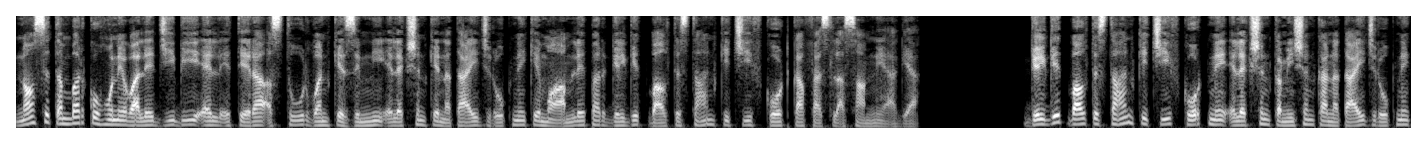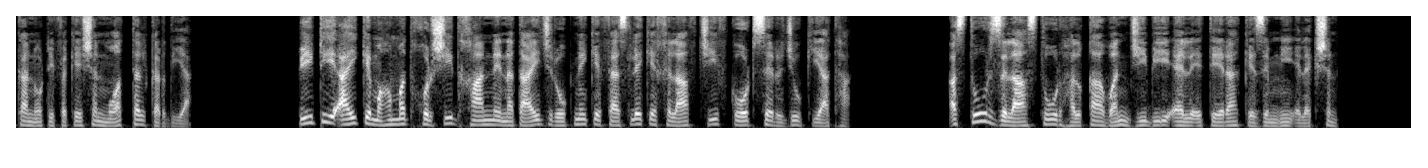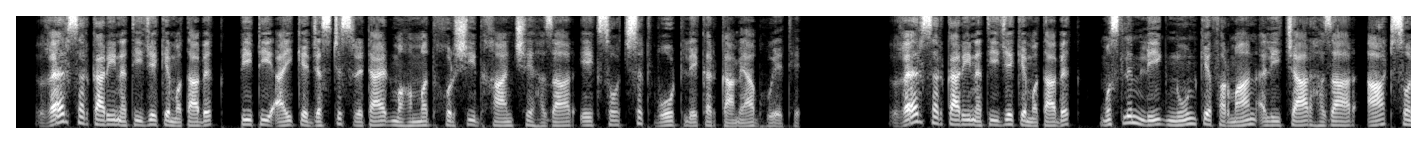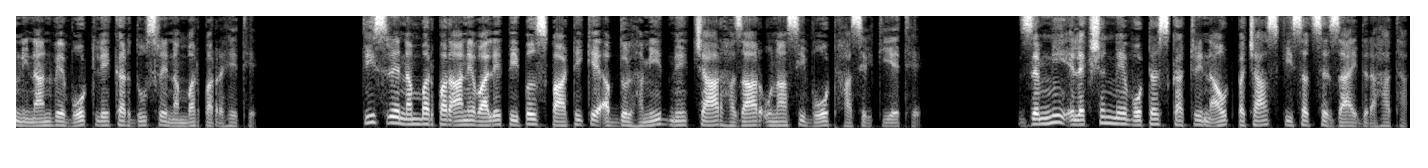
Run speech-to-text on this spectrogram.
9 सितंबर को होने वाले जी बी एल ए तेरह अस्तूर वन के ज़िमनी इलेक्शन के नतज रोकने के मामले पर गिलगित बाल्तिस्तान की चीफ कोर्ट का फैसला सामने आ गया। गिलगित बाल्तिस्तान की चीफ कोर्ट ने इलेक्शन कमीशन का नतज रोकने का नोटिफिकेशन मुअत्तल कर दिया। पीटीआई के मोहम्मद खुर्शीद खान ने नतज रोकने के फैसले के खिलाफ चीफ कोर्ट से रजू किया था। अस्तूर जिला अस्तूर हल्का one G B L A तेरह के ज़िमनी इलेक्शन। गैर सरकारी नतीजे के मुताबिक, पीटीआई के जस्टिस रिटायर्ड मोहम्मद खुर्शीद खान छह हज़ार एक सौ वोट लेकर कामयाब हुए थे। गैर सरकारी नतीजे के मुताबिक, मुस्लिम लीग नून के फरमान अली चार हज़ार आठ सौ निन्यानवे वोट लेकर दूसरे नंबर पर रहे थे। तीसरे नंबर पर आने वाले पीपल्स पार्टी के अब्दुल हमीद ने चार हज़ार उनासी वोट हासिल किए थे। जिमनी इलेक्शन में वोटर्स का ट्रिन आउट पचास फ़ीसद से जायद रहा था।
